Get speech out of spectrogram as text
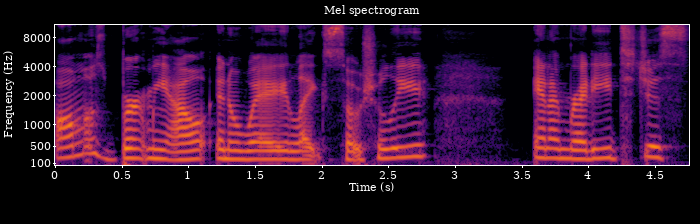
almost burnt me out in a way like socially. And I'm ready to just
